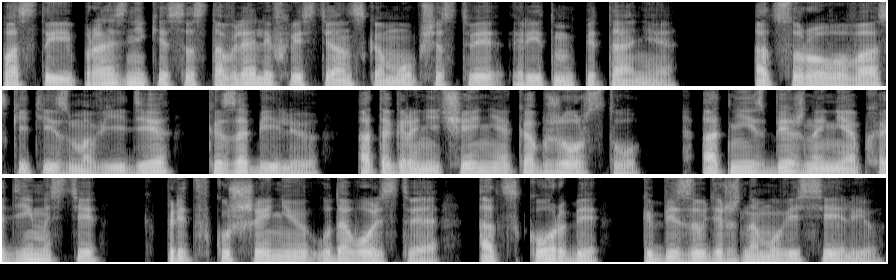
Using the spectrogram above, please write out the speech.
посты и праздники составляли в христианском обществе ритм питания, от сурового аскетизма в еде к изобилию, от ограничения к обжорству, от неизбежной необходимости к предвкушению удовольствия, от скорби к безудержному веселью.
